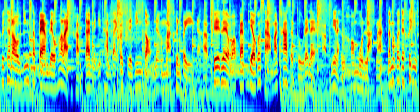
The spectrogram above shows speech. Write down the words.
คือถ้าเรายิ่งสแปมเร็วเท่าไหร่ครับได้เหมือนที่ทำได้ก็จะยิ่งต่อเนื่องมากขึ้นไปอีกนะครับคือเรียกได้เลยว่าแป๊บเดียวก็สามารถฆ่าศัตรูได้เลยครับนี่แหละคือข้อมูลหลักนะแล้วมันก็จะขึ้นอยู่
